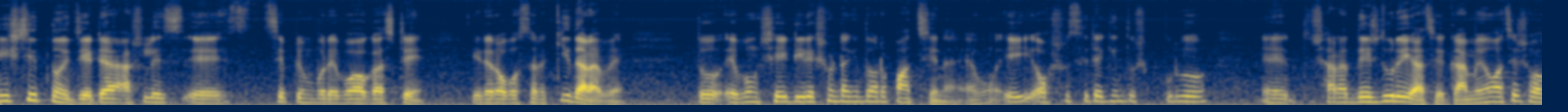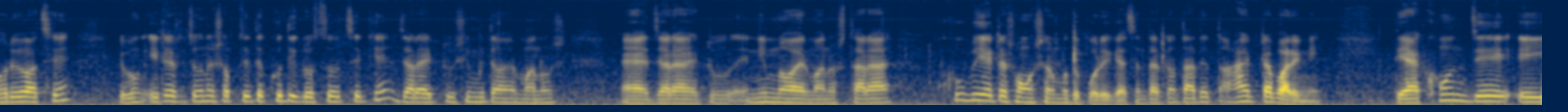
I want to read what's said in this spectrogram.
নিশ্চিত নই যে এটা আসলে সেপ্টেম্বরে বা অগাস্টে এটার অবস্থাটা কী দাঁড়াবে। তো, এবং সেই ডিরেকশনটা কিন্তু আমরা পাচ্ছি না। এবং এই অস্বস্তিটা কিন্তু পুরো সারা দেশ জুড়েই আছে, গ্রামেও আছে, শহরেও আছে, এবং এটার জন্য সবচেয়ে ক্ষতিগ্রস্ত হচ্ছে কি? যারা একটু সীমিত আয়ের মানুষ যারা একটু নিম্ন আয়ের মানুষ, তারা খুবই একটা সমস্যার মধ্যে পড়ে গেছেন। তার কারণ তাদের তো আয়টা বাড়েনি। তো এখন যে এই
